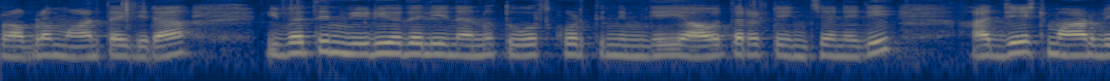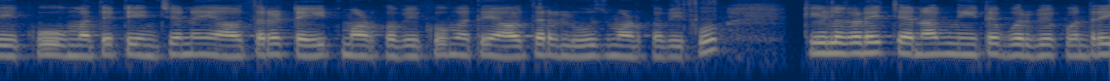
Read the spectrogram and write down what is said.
ಪ್ರಾಬ್ಲಮ್ ಮಾಡ್ತಾ ಇದ್ದೀರಾ? ಇವತ್ತಿನ ವೀಡಿಯೋದಲ್ಲಿ ನಾನು ತೋರಿಸ್ಕೊಡ್ತೀನಿ ನಿಮಗೆ ಯಾವ ಥರ ಟೆನ್ಷನಲ್ಲಿ ಅಡ್ಜಸ್ಟ್ ಮಾಡಬೇಕು, ಮತ್ತು ಟೆನ್ಷನ್ನ ಯಾವ ಥರ ಟೈಟ್ ಮಾಡ್ಕೋಬೇಕು, ಮತ್ತು ಯಾವ ಥರ ಲೂಸ್ ಮಾಡ್ಕೋಬೇಕು. ಕೆಳಗಡೆ ಚೆನ್ನಾಗಿ ನೀಟಾಗಿ ಬರಬೇಕು ಅಂದರೆ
